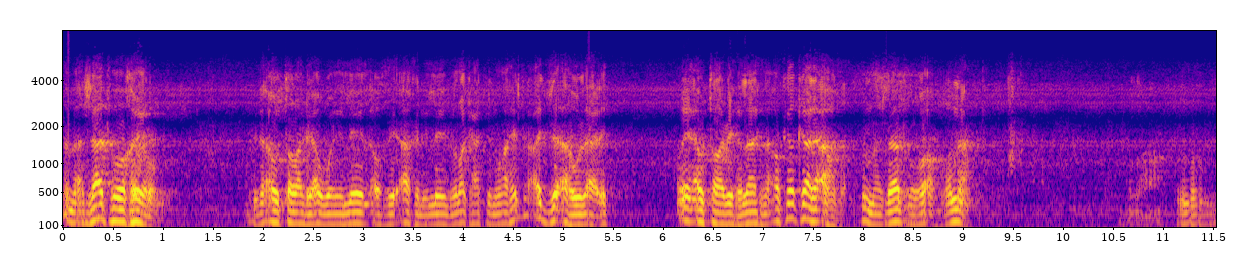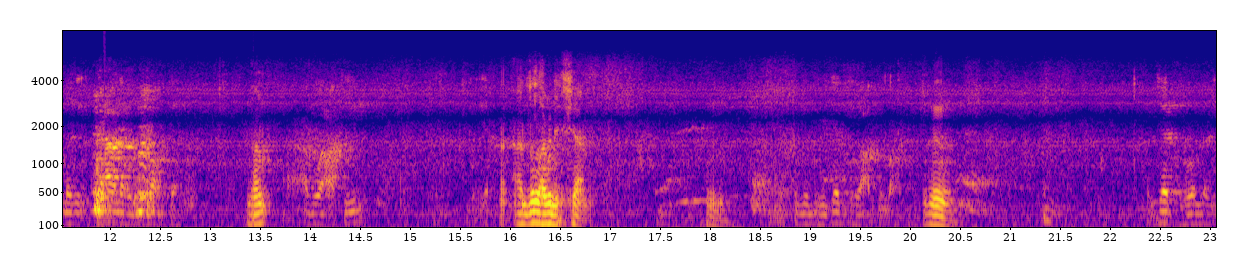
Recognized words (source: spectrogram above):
فما زاد فهو خير. إذا أوتر في أول الليل أو في آخر الليل بركعة واحدة أجزأه ذلك. وإن أوتر بثلاث أو كان أفضل. فما زاد فهو أفضل. نعم. الله الذي بالبركة نعم. أبو عقيل عبد الله بن هشام. يقتل به جده عبد الله. نعم. الجد هو الذي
